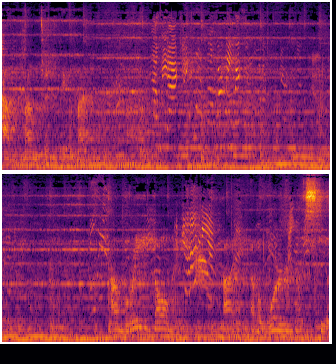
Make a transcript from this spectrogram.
am mountain in man. Dolman. I am a word of skill.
